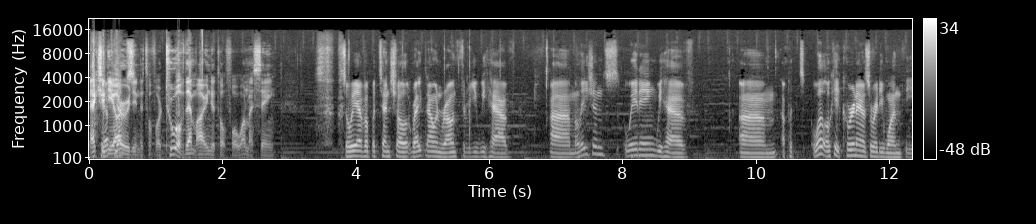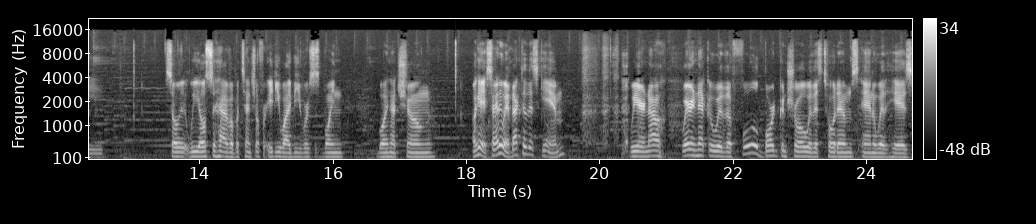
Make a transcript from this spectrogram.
Actually, Yep, they are yep. already in the top four. Two of them are in the top four. What am I saying? So we have a potential right now in round three. We have uh, Malaysians waiting. We have um, a pot- well, okay, Kurenai has already won the. So we also have a potential for ADYB versus Boyne Boyne Hachung. Okay, so anyway, back to this game. we are now Wereneko with a full board control with his totems and with his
